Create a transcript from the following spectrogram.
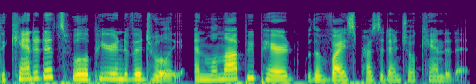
The candidates will appear individually and will not be paired with a vice presidential candidate.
